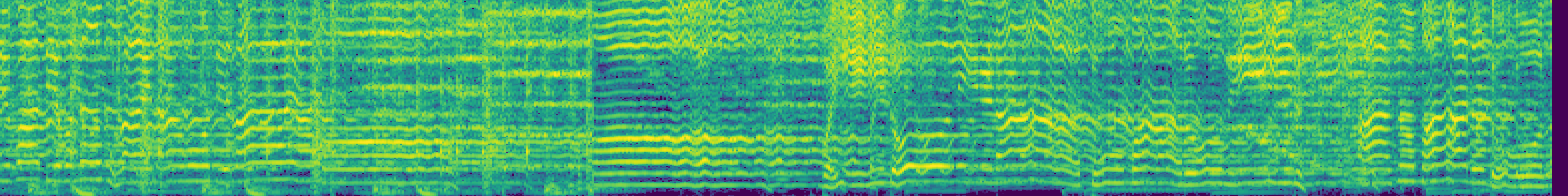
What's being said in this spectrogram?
જેવા દેવન ભૂલાય નામો દેલાયા ભાઈ ડોલીડા ઢોલ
